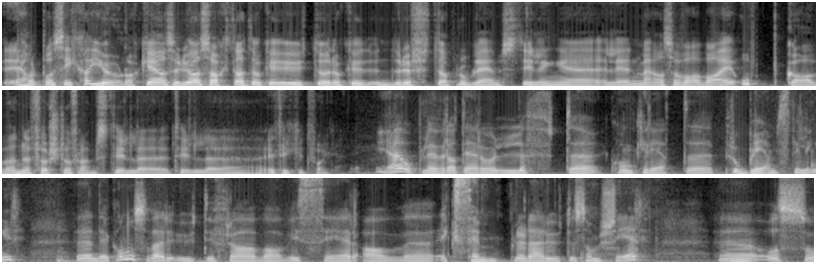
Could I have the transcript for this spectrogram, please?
jeg holdt på å si, hva gjør dere? Altså, du har sagt at dere er ute og dere drøfter problemstillinger. Len, men altså, hva, hva er oppgavene først og fremst til, til eh, etikkutvalget? Jeg opplever at det er å løfte konkrete problemstillinger. Eh, det kan også være ut ifra hva vi ser av eh, eksempler der ute som skjer. Mm. og så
